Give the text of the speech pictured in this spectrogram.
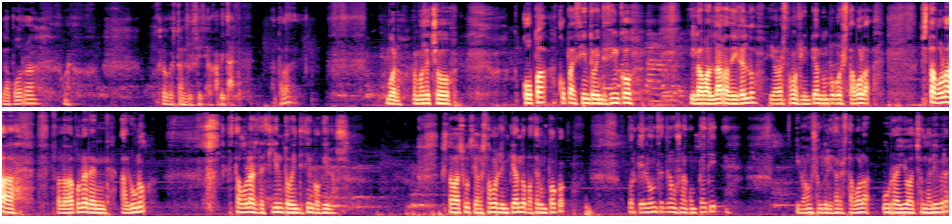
La porra, bueno, creo que está en su sitio, capitán. Bueno, hemos hecho copa, copa de 125 y la baldarra de Igueldo y ahora estamos limpiando un poco esta bola. Esta bola se la voy a poner en al 1. Esta bola es de 125 kilos. Estaba sucia, la estamos limpiando para hacer un poco. Porque el 11 tenemos una competi. Y vamos a utilizar esta bola, Urra y yo a chanda libre.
